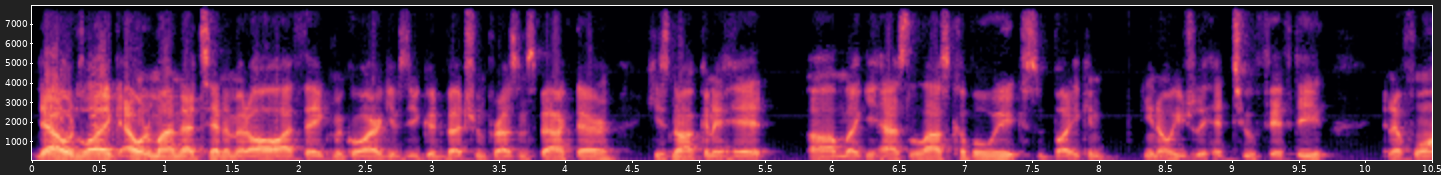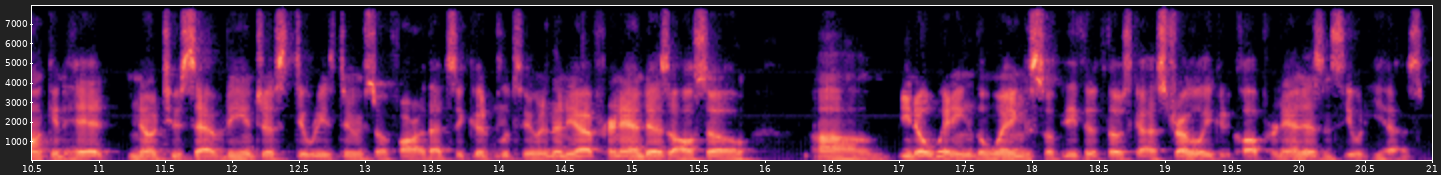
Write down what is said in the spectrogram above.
Yeah, I would like, I wouldn't mind that tandem at all. I think McGuire gives you good veteran presence back there. He's not going to hit um, like he has the last couple weeks, but he can, you know, usually hit 250. And if Wong can hit, you know, 270 and just do what he's doing so far, that's a good platoon. And then you have Hernandez also um, you know, waiting in the wings. So if either of those guys struggle, you could call up Hernandez and see what he has.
